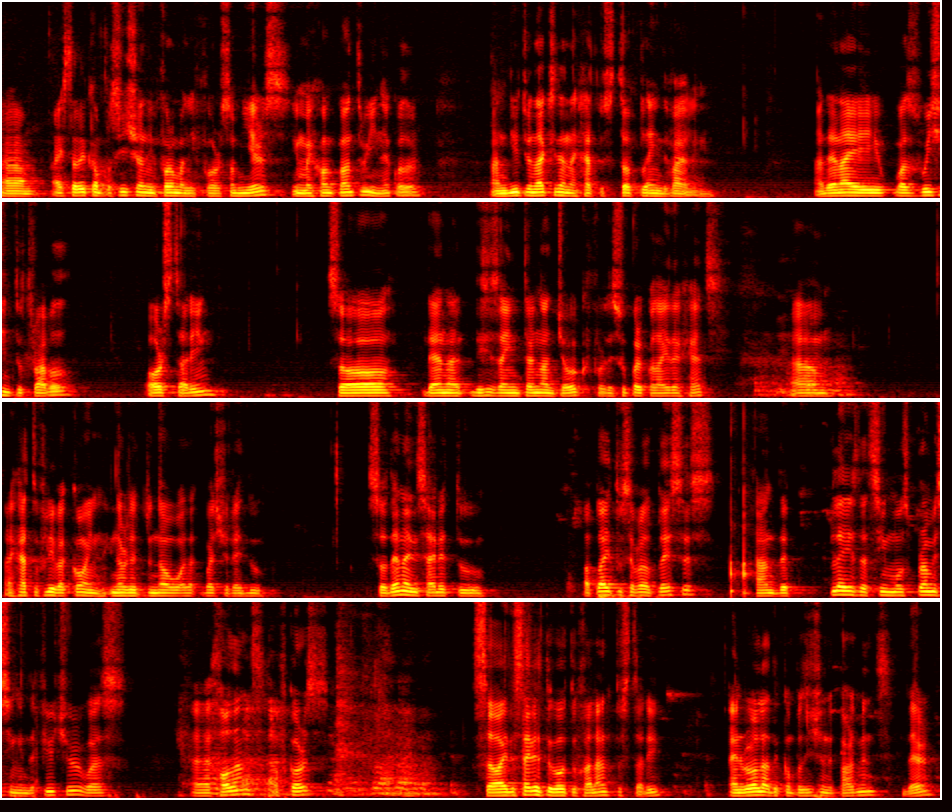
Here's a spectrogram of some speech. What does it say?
Um, I studied composition informally for some years in my home country, in Ecuador, and due to an accident, I had to stop playing the violin. And then I was wishing to travel or studying. So then uh, this is an internal joke for the SuperCollider heads. Um, I had to flip a coin in order to know what, what should I do. So then I decided to apply to several places, and the place that seemed most promising in the future was uh, Holland, of course. So I decided to go to Holland to study. I enrolled at the composition department there.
